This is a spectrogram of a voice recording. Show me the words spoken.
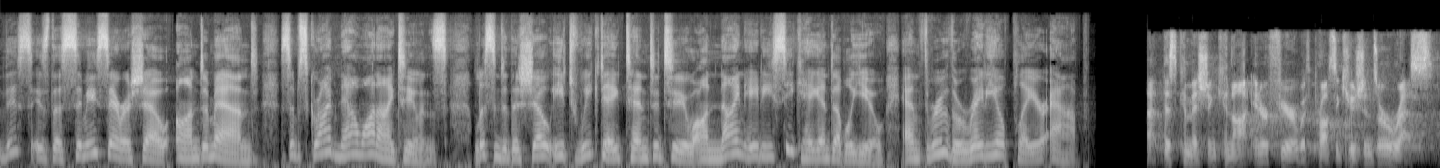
This is the Simi Sara Show on demand. Subscribe now on iTunes. Listen to the show each weekday 10 to 2 on 980 CKNW and through the Radio Player app. Uh, this commission cannot interfere with prosecutions or arrests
